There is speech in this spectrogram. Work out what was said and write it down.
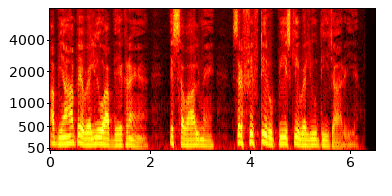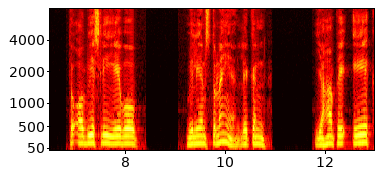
اب یہاں پہ ویلیو آپ دیکھ رہے ہیں، اس سوال میں صرف ففٹی روپیز کی ویلیو دی جا رہی ہے۔ تو آبیسلی یہ وہ ملینز تو نہیں ہیں، لیکن یہاں پہ ایک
